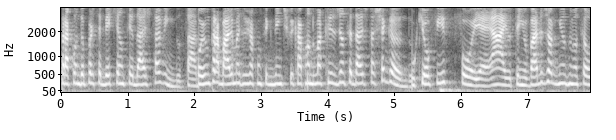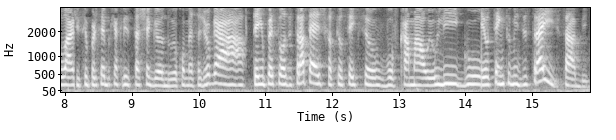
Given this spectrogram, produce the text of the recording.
para quando eu perceber que a ansiedade tá vindo, sabe? Foi um trabalho, mas eu já consigo identificar quando uma crise de ansiedade tá chegando. O que eu fiz foi, é, ah, eu tenho vários joguinhos no meu celular que se eu percebo que a crise tá chegando, eu começo a jogar. Tenho pessoas estratégicas que eu sei que se eu vou ficar mal, eu ligo. Eu tento me distrair, sabe?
